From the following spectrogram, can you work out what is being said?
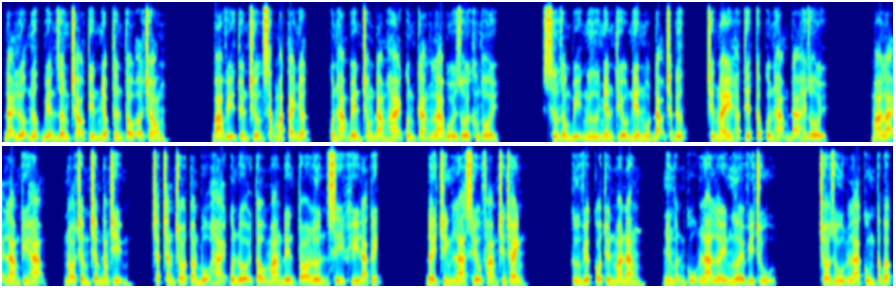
Đại lượng nước biển dâng trào tiến nhập thân tàu ở trong. Ba vị thuyền trưởng sắc mặt tái nhợt, quân hạm bên trong đám hải quân càng là bối rối không thôi. Xương rồng bị ngư nhân thiếu niên một đạo chặt đứt, chiếc này hắc thiết cấp quân hạm đã hết rồi. Mà lại làm kỳ hạm, nó chầm chậm đắm chìm chắc chắn cho toàn bộ hải quân đội tàu mang đến to lớn sĩ khí đả kích. Đây chính là siêu phàm chiến tranh. Cứ việc có thuyền ma năng, nhưng vẫn cũng là lấy người vì chủ. Cho dù là cùng cấp bậc,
